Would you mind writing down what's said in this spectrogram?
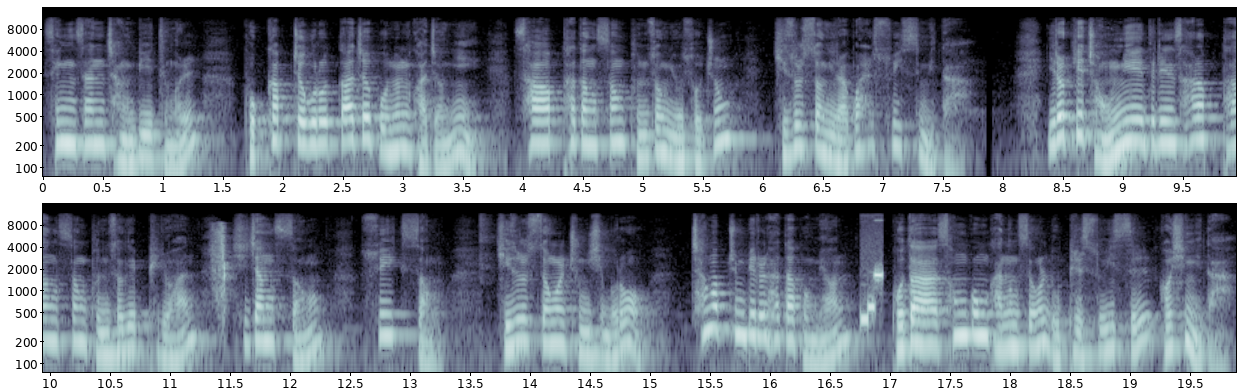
생산 장비 등을 복합적으로 따져보는 과정이 사업 타당성 분석 요소 중 기술성이라고 할 수 있습니다. 이렇게 정리해드린 사업 타당성 분석에 필요한 시장성, 수익성, 기술성을 중심으로 창업 준비를 하다 보면 보다 성공 가능성을 높일 수 있을 것입니다.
